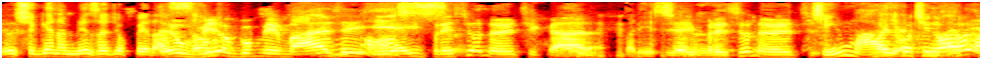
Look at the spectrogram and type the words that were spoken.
eu cheguei na mesa de operação. Eu vi alguma imagem Nossa. e é impressionante, cara. É impressionante. É impressionante. Tim Maia, Mas continuava,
